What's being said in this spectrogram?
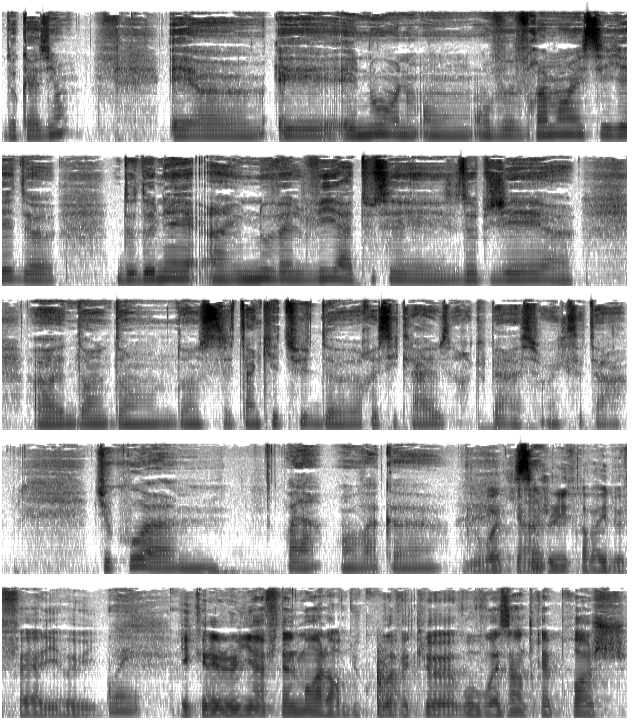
d'occasion. Et, euh, et, et, nous, on, on, veut vraiment essayer de, de donner une nouvelle vie à tous ces objets euh, euh, dans, dans, dans, cette inquiétude de recyclage, de récupération, etc. Du coup, euh, voilà, on voit que... On voit qu'il y a un joli travail de fait, oui, oui. oui. Et quel est le lien finalement, alors du coup, avec le, vos voisins très proches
